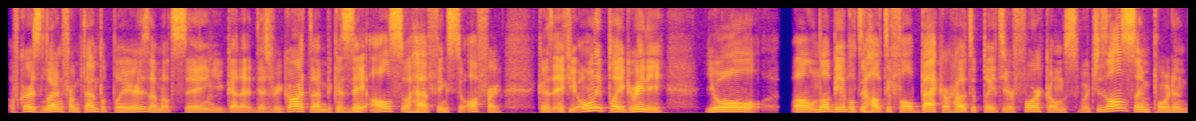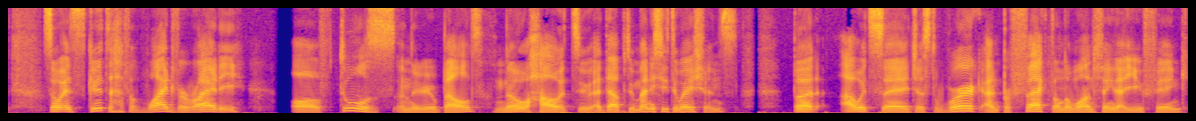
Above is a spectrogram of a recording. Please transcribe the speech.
of course, learn from tempo players. I'm not saying you gotta disregard them because they also have things to offer. Because if you only play greedy, you will well not be able to how to fall back or how to play to your forecombs, which is also important. So it's good to have a wide variety of tools under your belt, know how to adapt to many situations. But I would say just work and perfect on the one thing that you think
